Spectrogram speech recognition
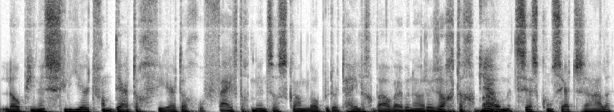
loop je een sliert van 30, 40 of 50 mensen als het kan, loop je door het hele gebouw. We hebben een reusachtig gebouw ja. met zes concertzalen.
